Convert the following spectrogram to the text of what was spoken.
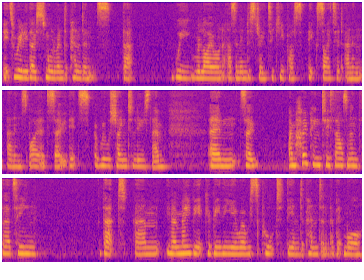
it's really those smaller independents that we rely on as an industry to keep us excited and and inspired. So it's a real shame to lose them. Um, so I'm hoping 2013 that um, you know maybe it could be the year where we support the independent a bit more.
